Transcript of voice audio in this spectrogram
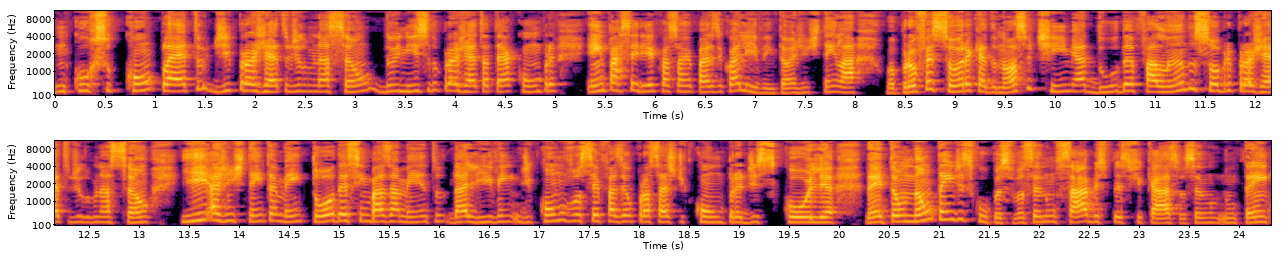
um curso completo de projeto de iluminação do início do projeto até a compra em parceria com a Só Reparos e com a Live. Então a gente tem lá uma professora que é do nosso time, a Duda, falando sobre projeto de iluminação e a gente tem também todo esse embasamento da Live de como você fazer o processo de compra, de escolha, né? Então não tem desculpa se você não sabe especificar, se você não tem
